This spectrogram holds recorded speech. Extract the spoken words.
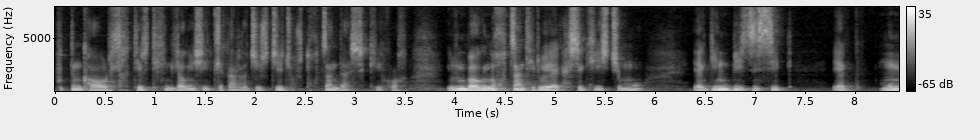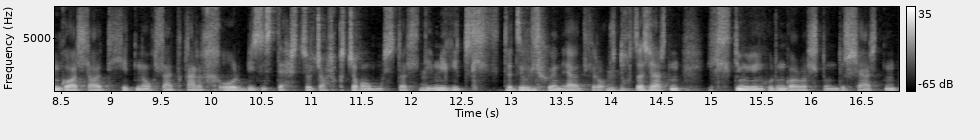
бүтэн коверлах тэр технологийн шийдлийг гаргаж ирж иж урт хугацаанд ашиг хийх бах. Ер нь богино хугацаанд хэрвээ яг ашиг хийж ч юм уу яг энэ бизнесийг яг мөнгө олоод хэд нуглаад гаргах өөр бизнестэй харьцуулж орох гэж байгаа хүмүүст бол дэмий гэж зөвлөх байна. Яг тэгэхээр урт хугацаа шаардна. Эхлэлтийн үеийн хөрөнгө оруулалт өндөр шаардна.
